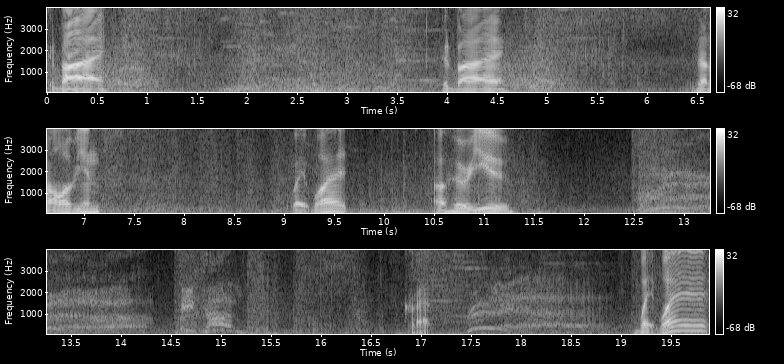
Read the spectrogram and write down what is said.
Goodbye. Goodbye. Is that all of? Wait, what? Oh, who are you? Wait, what?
